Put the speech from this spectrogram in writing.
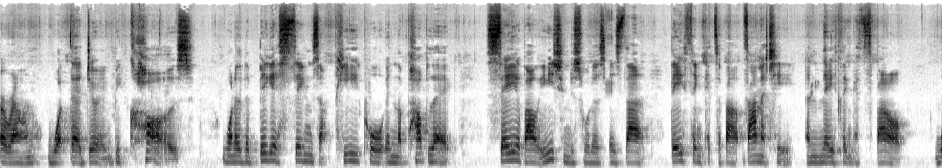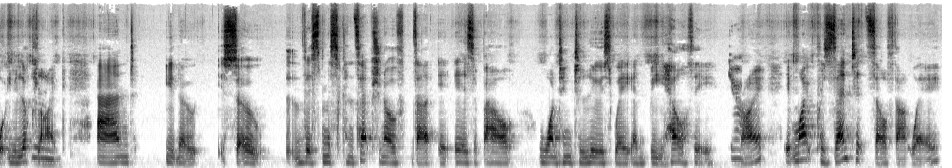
around what they're doing because one of the biggest things that people in the public say about eating disorders is that they think it's about vanity and they think it's about what you look mm. like. And, you know, so this misconception of that it is about wanting to lose weight and be healthy, yeah. right? It might present itself that way,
